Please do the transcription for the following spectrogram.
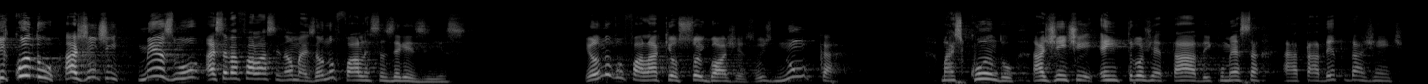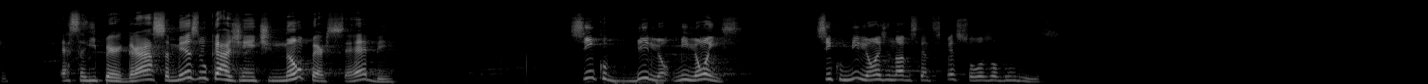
E quando a gente mesmo, aí você vai falar assim: não, mas eu não falo essas heresias. Eu não vou falar que eu sou igual a Jesus, nunca. Mas quando a gente é introjetado e começa a estar dentro da gente essa hipergraça, mesmo que a gente não percebe, 5 milhões, 5 milhões e 900 pessoas ouvindo isso.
